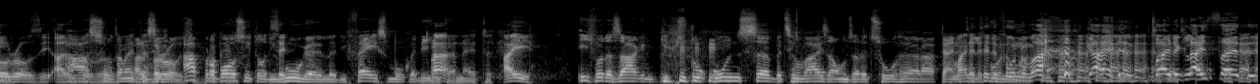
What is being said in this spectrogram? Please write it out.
Alborosi, Alborosi. Assolutamente sì. Alborosi, A proposito di Sì. Google, di Facebook e di Ah, Internet, Ei, ich würde sagen, gibst du uns äh, beziehungsweise unsere Zuhörer Deine meine Telefonnummer. Telefonnummer. Geil, beide gleichzeitig.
